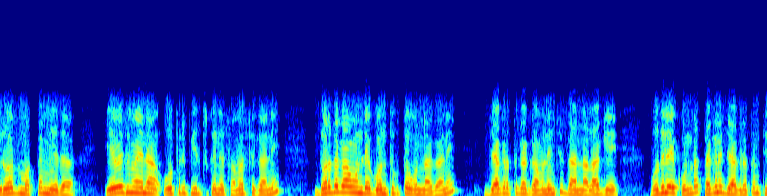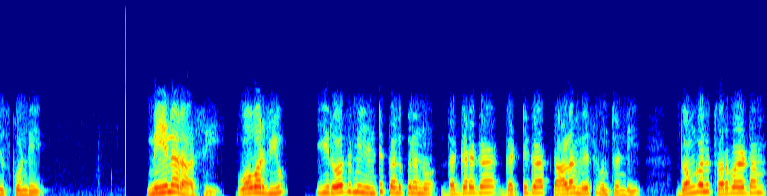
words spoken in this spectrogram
ఈరోజు మొత్తం మీద ఏ విధమైన ఊపిరి పీల్చుకునే సమస్య కానీ దురదగా ఉండే గొంతుకుతో ఉన్నా కానీ జాగ్రత్తగా గమనించి దాన్ని అలాగే వదిలేయకుండా తగిన జాగ్రత్తను తీసుకోండి. మీనరాశి ఓవర్వ్యూ. ఈ రోజు మీ ఇంటి తలుపులను దగ్గరగా గట్టిగా తాళం వేసి ఉంచండి. దొంగలు చొరబడటం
